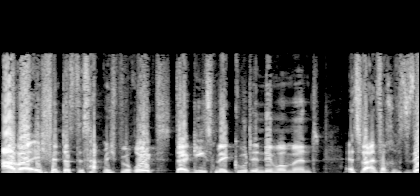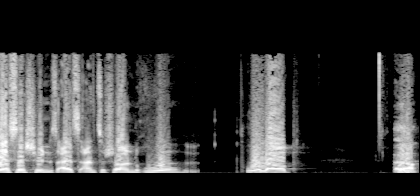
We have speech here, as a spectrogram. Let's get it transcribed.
aber ich finde, das, das hat mich beruhigt, da ging es mir gut in dem Moment. Es war einfach sehr, sehr schön, das alles anzuschauen. Ruhe, Urlaub, ja.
